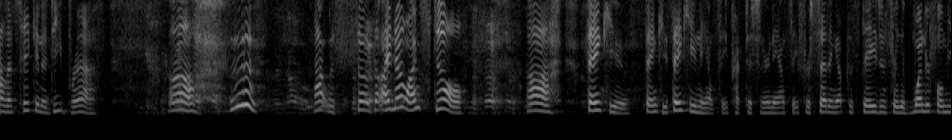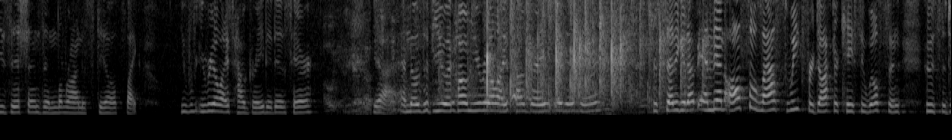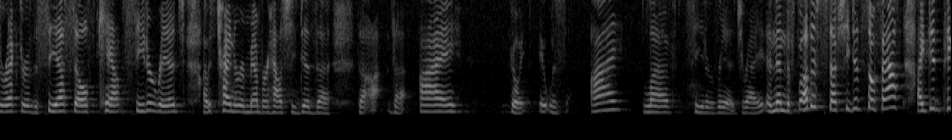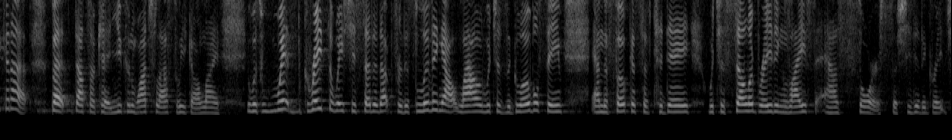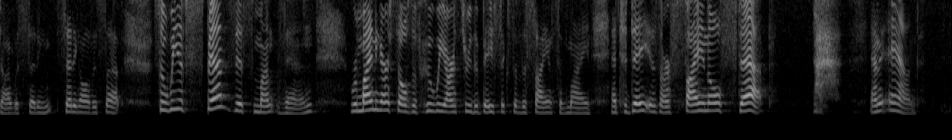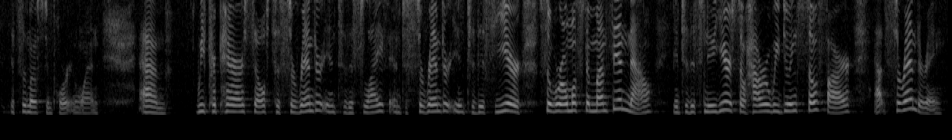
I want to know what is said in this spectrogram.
Ah, let's take in a deep breath. Oh, whew, that was so, I know, I'm still. Ah, thank you, thank you, thank you, Nancy, practitioner Nancy, for setting up the stage and for the wonderful musicians and LaRhonda Steele. It's like, you, you realize how great it is here? Oh, yeah. Yeah, and those of you at home, you realize how great it is here for setting it up. And then also last week for Dr. Casey Wilson, who's the director of the CSL Camp Cedar Ridge. I was trying to remember how she did the, the, the I, no, it was I love Cedar Ridge, right? And then the other stuff she did so fast, I didn't pick it up. But that's okay. You can watch last week online. It was great the way she set it up for this living out loud, which is the global theme, and the focus of today, which is celebrating life as source. So she did a great job with setting, setting all this up. So we have spent this month then reminding ourselves of who we are through the basics of the science of mind. And today is our final step. And, and it's the most important one. Um, we prepare ourselves to surrender into this life and to surrender into this year. So we're almost a month in now into this new year. So, how are we doing so far at surrendering?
